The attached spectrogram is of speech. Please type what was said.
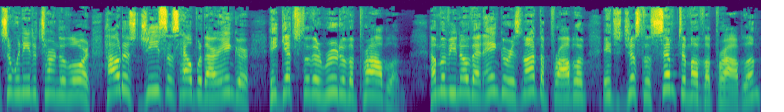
So we need to turn to the Lord. How does Jesus help with our anger? He gets to the root of the problem. How many of you know that anger is not the problem? It's just a symptom of the problem.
